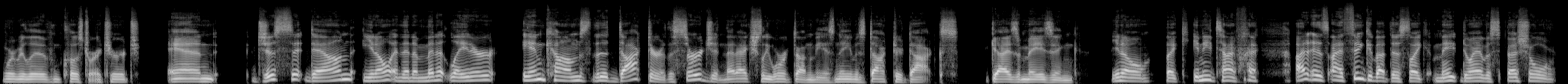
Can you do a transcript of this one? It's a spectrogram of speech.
where we live and close to our church. And just sit down, you know, and then a minute later, in comes the doctor, the surgeon that actually worked on me. His name is Dr. Docs. The guy's amazing. You know, like anytime I, I, I think about this, like, do I have a special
